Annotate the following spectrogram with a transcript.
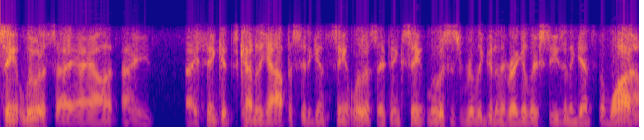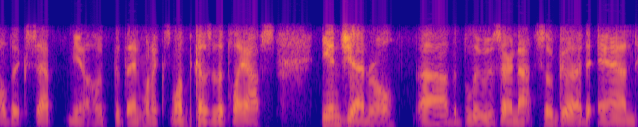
St. Louis, I, I I I think it's kind of the opposite against St. Louis. I think St. Louis is really good in the regular season against the Wild, except you know, but then when it, when it comes to the playoffs, in general, uh, the Blues are not so good, and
